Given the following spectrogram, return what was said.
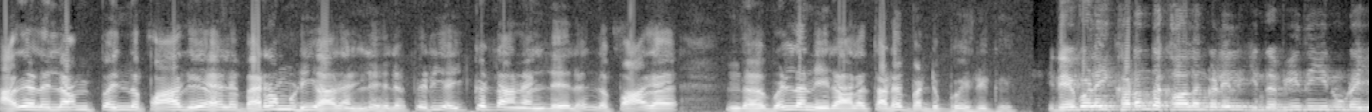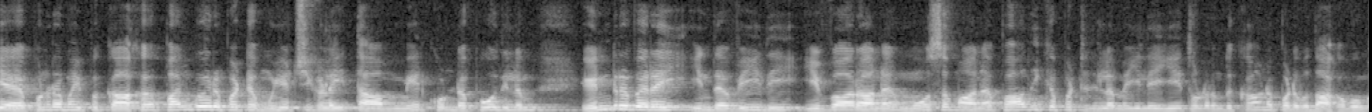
அதிலெல்லாம் இப்போ இந்த பாதையால் வர முடியாத நிலையில் பெரிய இக்கட்டான நிலையில் இந்த பாதை இந்த வெள்ள நீரால் தடைப்பட்டு போயிருக்கு. இதேவேளை கடந்த காலங்களில் இந்த வீதியினுடைய புனரமைப்புக்காக பல்வேறுபட்ட முயற்சிகளை தாம் மேற்கொண்ட போதிலும் இன்று வரை இந்த வீதி இவ்வாறான மோசமான பாதிக்கப்பட்ட நிலைமையிலேயே தொடர்ந்து காணப்படுவதாகவும்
